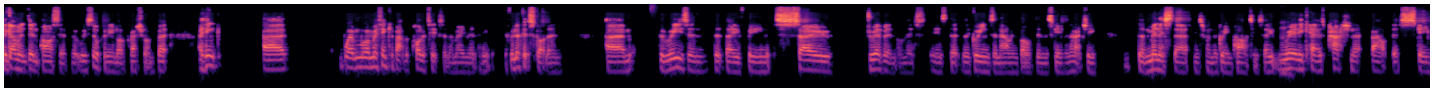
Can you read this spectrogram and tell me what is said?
The government didn't pass it, but we're still putting a lot of pressure on. But I think uh, when when we think about the politics at the moment, I think if we look at Scotland, um, the reason that they've been so driven on this is that the Greens are now involved in the scheme and actually the minister is from the Green Party, so mm. really cares, passionate about this scheme,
